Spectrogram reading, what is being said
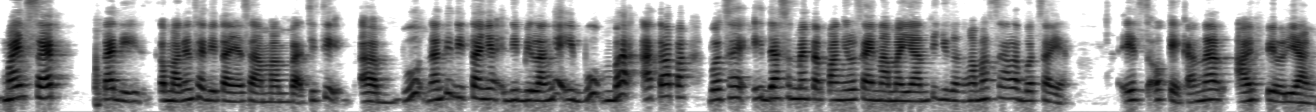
Mindset tadi kemarin saya ditanya sama Mbak Cici, uh, Bu nanti ditanya dibilangnya Ibu Mbak atau apa? Buat saya it doesn't matter panggil saya nama Yanti juga nggak masalah buat saya. It's okay karena I feel young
